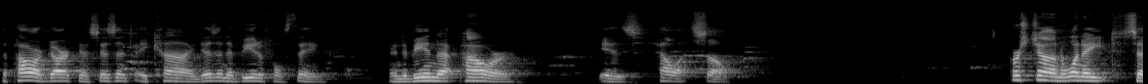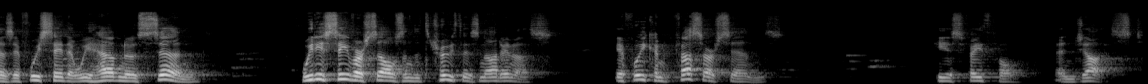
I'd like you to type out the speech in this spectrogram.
The power of darkness isn't a kind, isn't a beautiful thing. And to be in that power is hell itself. 1 John 1 8 says, If we say that we have no sin, we deceive ourselves and the truth is not in us. If we confess our sins, he is faithful and just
